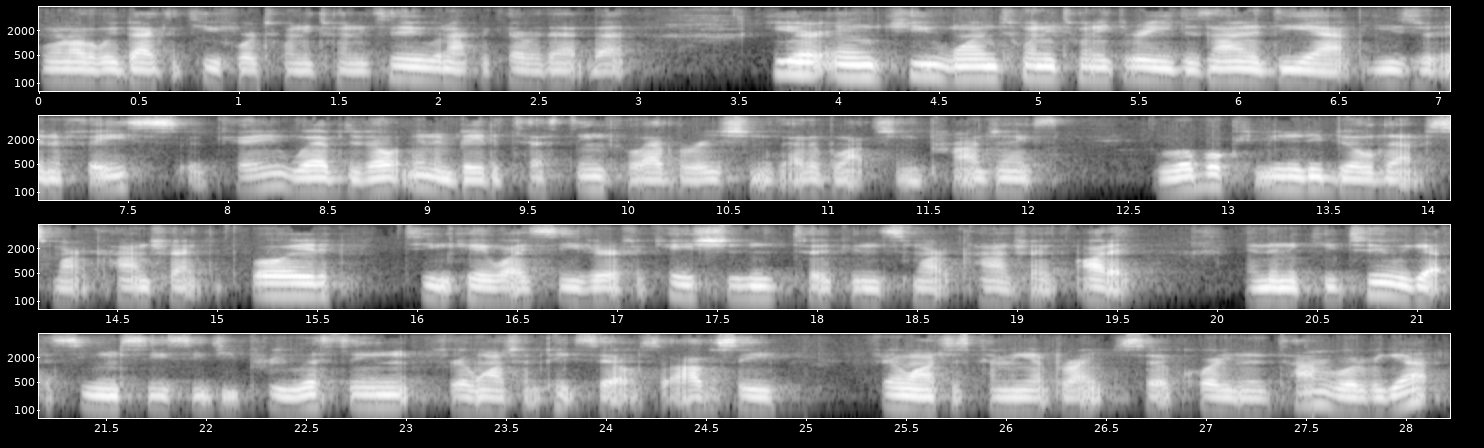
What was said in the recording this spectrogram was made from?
going all the way back to Q4 2022. We're not going to cover that, but here in Q1 2023, design a DApp user interface, okay, web development and beta testing, collaboration with other blockchain projects, global community build-up, smart contract deployed, team KYC verification, token smart contract audit. And then in Q2, we got the CMC CG pre-listing, fair launch on Sale. So obviously, fair launch is coming up, right? So according to the timer, what do we got?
